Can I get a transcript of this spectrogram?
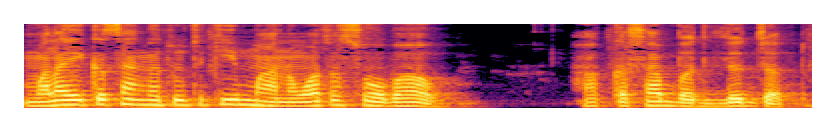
मला एकच सांगायचं होतं की मानवाचा स्वभाव हा कसा बदलत जातो?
